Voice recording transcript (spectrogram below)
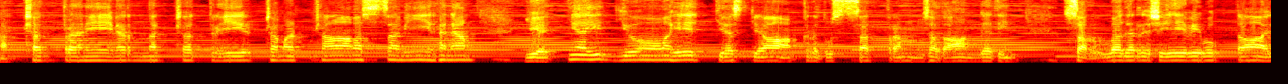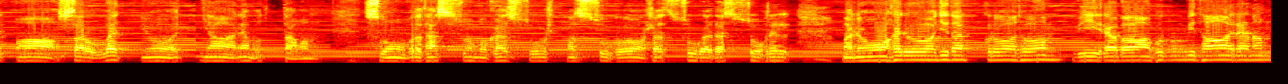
നക്ഷത്രനീമിർനക്ഷത്രീക്ഷമക്ഷാമസമീഹനം യജ്ഞയിദ്യോ മഹേത്യസ്ത്യാക്രതുസത്രം സദാംഗതി. സർവദർശേ വിമുക്താത്മാ സർവജ്ഞോ ജ്ഞാനമുത്തമം സുവൃത സുമുഖ സൂക്ഷ്മ സുഘോഷ സുഗത സുഹൃൽ മനോഹരോജിത വീരബാഹുർവിധാരണം.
